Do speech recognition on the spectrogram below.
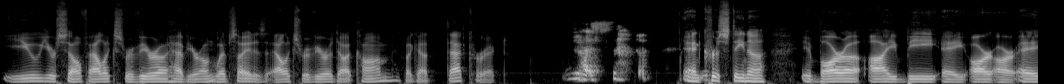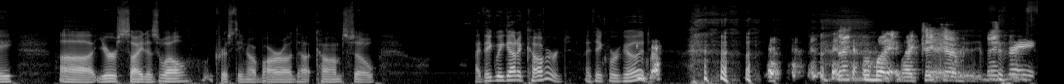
you yourself, Alex Rivera, have your own website is alexrivera.com, if I got that correct. Yes. and Cristina Ibarra, I B A R R A, uh, your site as well, cristinaibarra.com. So I think we got it covered. I think we're good. Thanks so much, Mike. Take care. Thank great.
